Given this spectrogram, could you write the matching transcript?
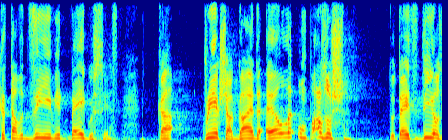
ka tava dzīve ir beigusies, ka priekšā gaida elle un pazušana. Tu teici, Dievs,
